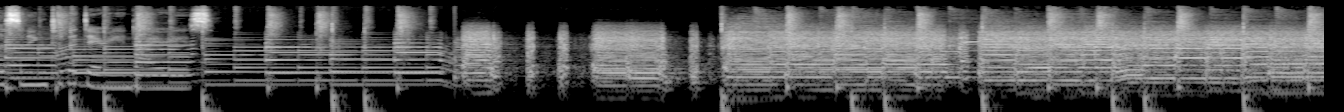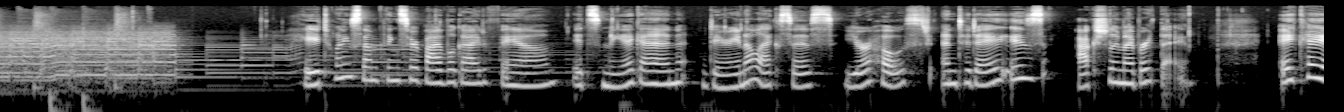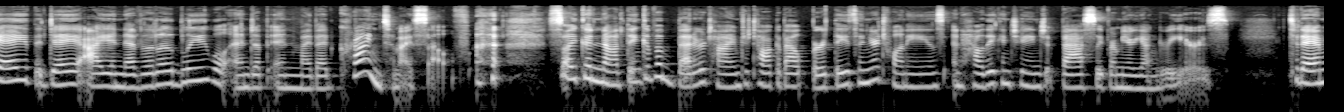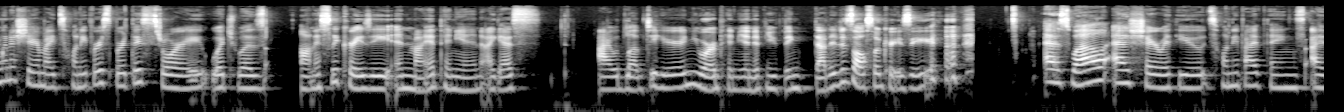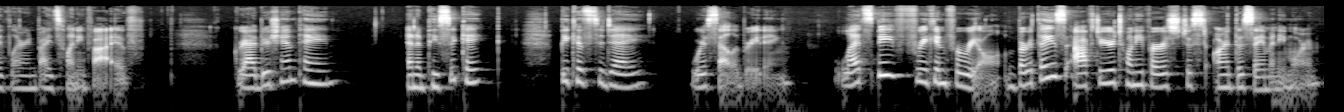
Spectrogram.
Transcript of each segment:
listening to the Darian Diaries. Hey 20 something survival guide fam, it's me again, Darian Alexis, your host, and today is actually my birthday aka the day I inevitably will end up in my bed crying to myself. so I could not think of a better time to talk about birthdays in your 20s and how they can change vastly from your younger years. Today I'm going to share my 21st birthday story, which was honestly crazy in my opinion. I guess I would love to hear in your opinion if you think that it is also crazy. as well as share with you 25 things I've learned by 25 grab your champagne and a piece of cake because today we're celebrating. Let's be freaking for real. Birthdays after your 21st just aren't the same anymore.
